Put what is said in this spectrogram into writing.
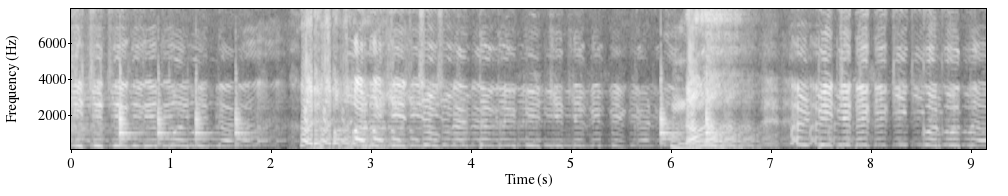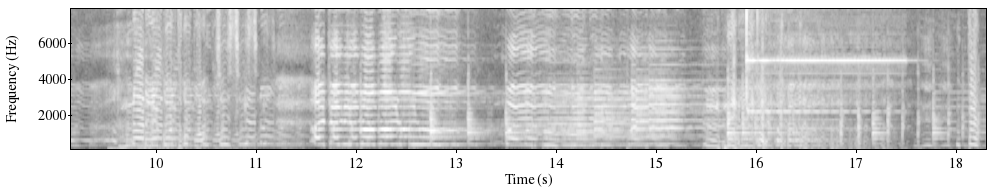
কিছু দিতে পারি না আরে মানুষের চোখ না থাকলে না আমি পিছিয়ে থেকে কি করব না রে কথা বলছিস কেন? আজ আমি বাবার মুখ মায়ের মুখ দেখতে পাইনি। দুঃখ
